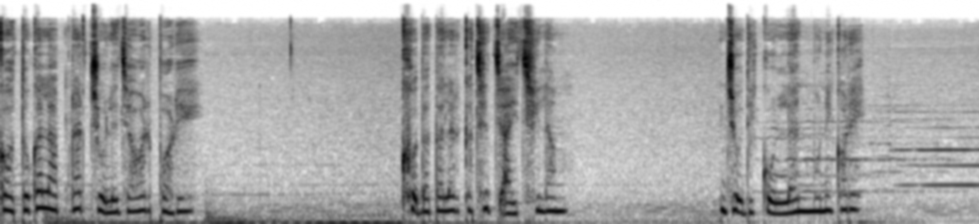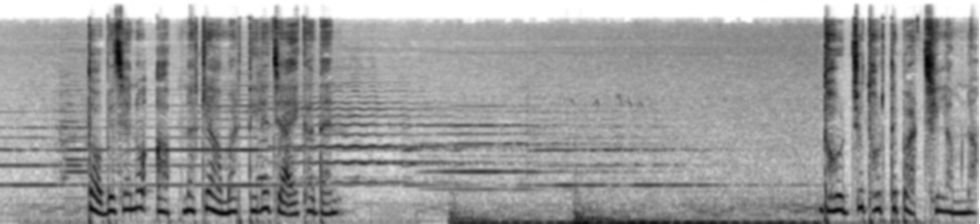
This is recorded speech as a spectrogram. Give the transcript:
গতকাল আপনার চলে যাওয়ার পরে খোদাতালার কাছে চাইছিলাম যদি কল্যাণ মনে করে তবে যেন আপনাকে আমার দিলে জায়গা দেন। ধৈর্য ধরতে পারছিলাম না।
